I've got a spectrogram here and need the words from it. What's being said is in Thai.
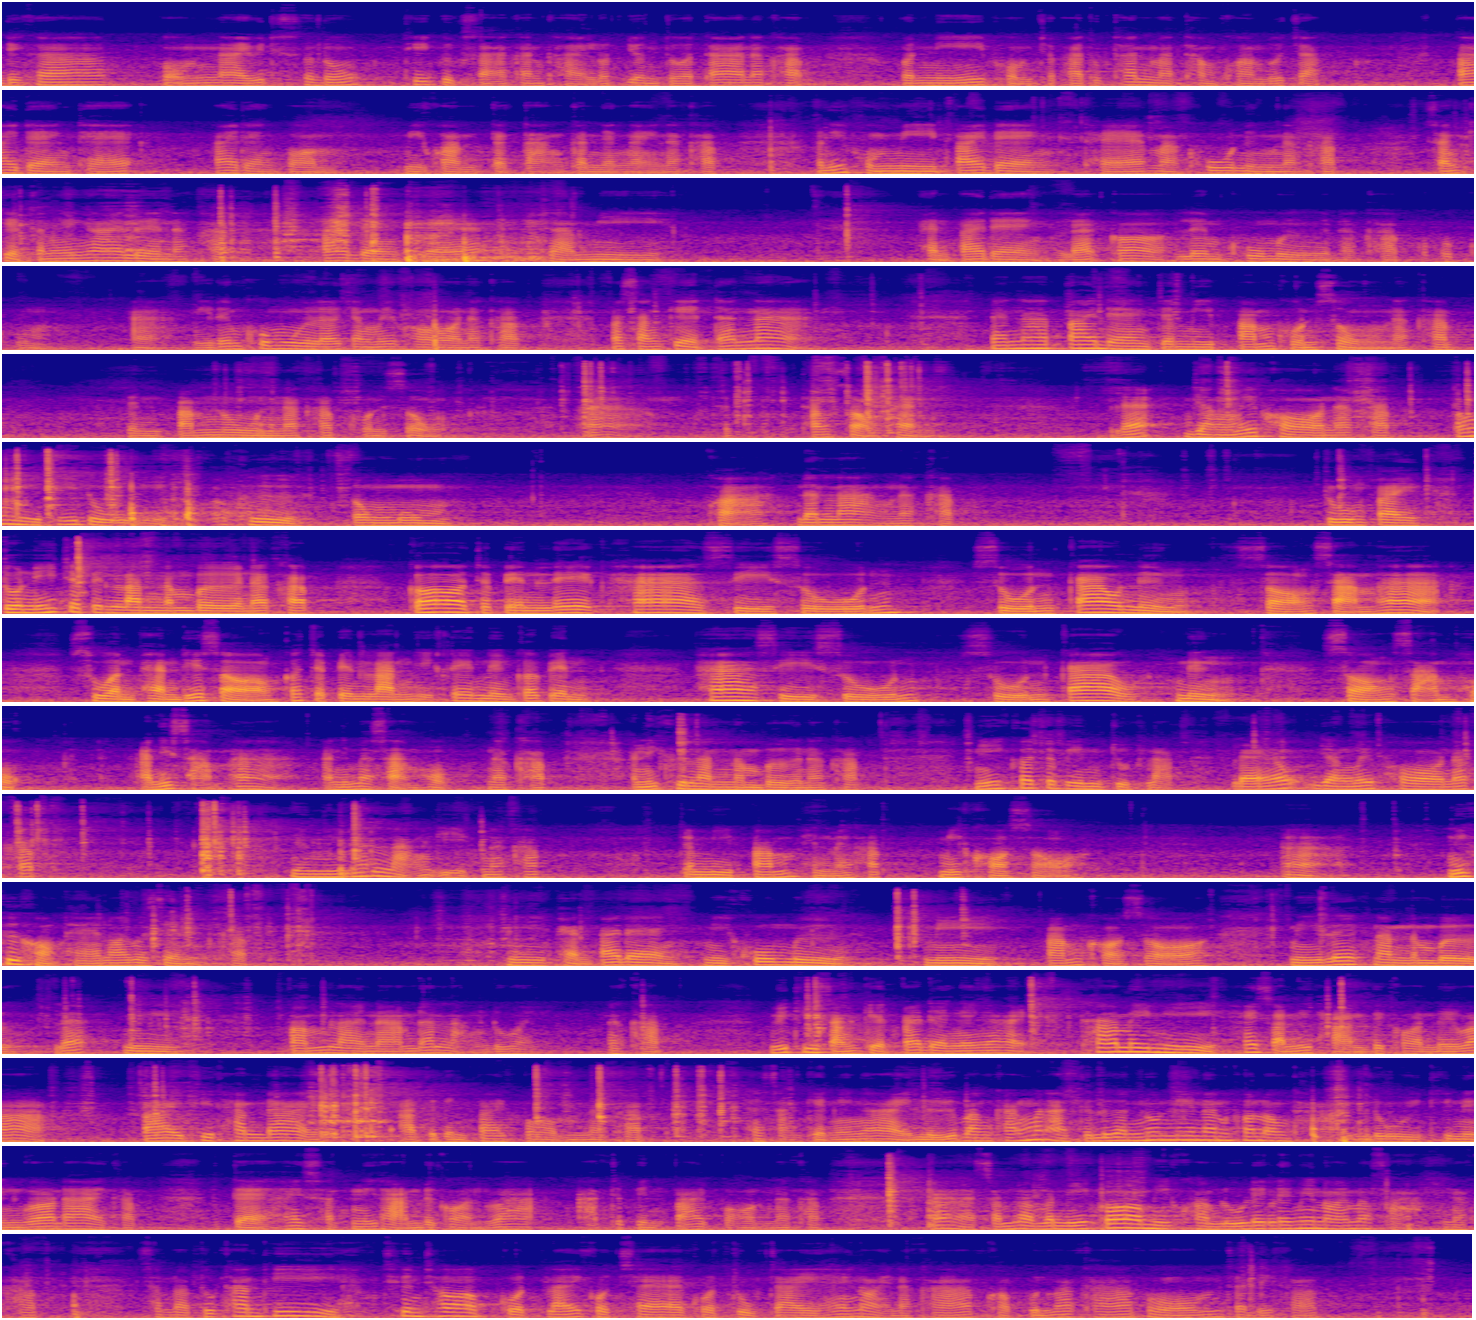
วัสดีครับ ผมนายวิทษณุที่ปรึกษาการขายรถยนต์ตโยต้านะครับ วันนี้ผมจะพาทุกท่านมาทำความรู้จัก ป้ายแดงแท้ ป้ายแดงปลอม มีความแตกต่างกันยังไงนะครับ วันนี้ผมมีป้ายแดงแท้มาคู่หนึ่งนะครับ สังเกตกันง่าย ๆเลยนะครับ ป้ายแดงแท้จะมีแผ่นป้ายแดงและก็เล่มคู่มือนะครับ ควบคุม อ่ามีเล่มคู่มือแล้วยังไม่พอนะครับ มาสังเกตด้านหน้า ด้านหน้าป้ายแดงจะมีปั๊มขนส่งนะครับ เป็นปั๊มนูนนะครับ ขนส่งทั้งสองแผ่น และยังไม่พอนะครับ ต้องมีที่ดูอีกก็คือตรงมุมขวาด้านล่างนะครับดูไปตัวนี้จะเป็นรันนัมเบอร์นะครับ ก็จะเป็นเลข 540 091 235 ส่วนแผ่นที่ 2 ก็จะเป็นรันอีกเลขหนึ่งก็เป็น 540 091 236 อันนี้ 35 อันนี้มา 36 นะครับ อันนี้คือรันนัมเบอร์นะครับ นี่ก็จะเป็นจุดหลัก แล้วยังไม่พอนะครับ ยังมีด้านหลังอีกนะครับ จะมีปั๊มเห็นไหมครับ มีขอสออ่า นี่คือของแท้ร้อยเปอร์เซ็นต์ครับ มีแผ่นป้ายแดง มีคู่มือ มีปั๊มขอสอมีเลขนันนัมเบอร์ และมีปั๊มลายน้ำด้านหลังด้วยนะครับ วิธีสังเกตป้ายแดงง่าย ๆ ถ้าไม่มีให้สันนิษฐานไปก่อนเลยว่า ป้ายที่ท่านได้อาจจะเป็นป้ายปลอมนะครับให้สังเกตง่ายๆ หรือบางครั้งมันอาจจะเลื่อนนู่นนี่นั่นก็ลองถามดูอีกทีหนึ่งก็ได้ครับ แต่ให้สันนิษฐานไปก่อนว่าอาจจะเป็นป้ายปลอมนะครับอ่าสำหรับวันนี้ก็มีความรู้เล็กๆน้อยๆมาฝากนะครับสำหรับทุกท่านที่ชื่นชอบกดไลค์กดแชร์ กดถูกใจให้หน่อยนะครับ ขอบคุณมากครับผม สวัสดีครับ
